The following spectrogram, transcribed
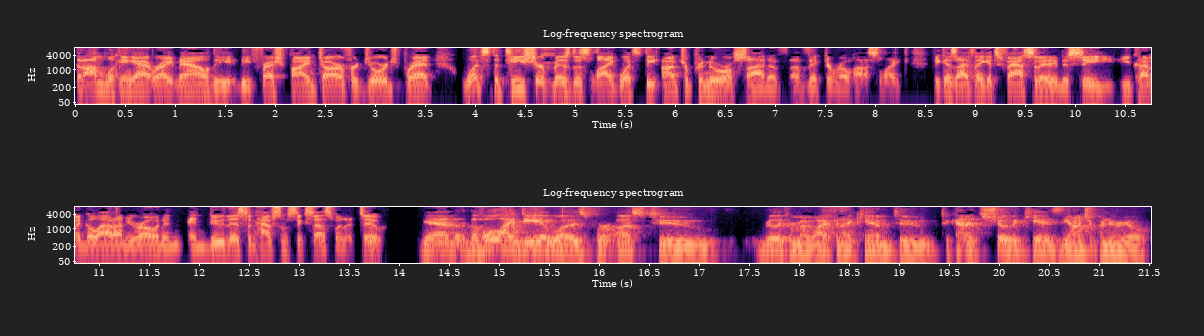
that I'm looking at right now. The the fresh pine tar for George Brett. What's the t-shirt business like? What's the entrepreneurial side of, of Victor Rojas like? Because I think it's fascinating to see you kind of go out on your own and, and do this and have some success with it too. Yeah, the, the, whole idea was for us to really, for my wife and I, Kim, to to kind of show the kids the entrepreneurial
